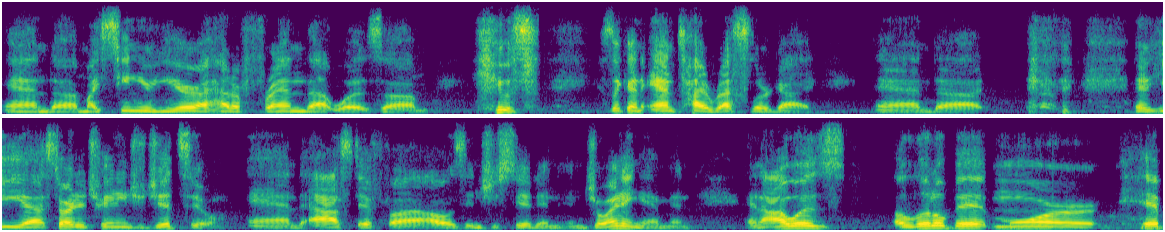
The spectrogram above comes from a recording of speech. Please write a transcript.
And uh, my senior year, I had a friend that was um, he was he was like an anti wrestler guy, and uh, and he uh, started training jujitsu and asked if uh, I was interested in, in joining him. And and I was a little bit more hip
